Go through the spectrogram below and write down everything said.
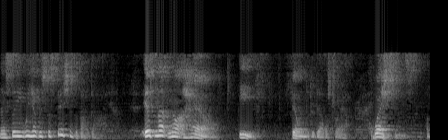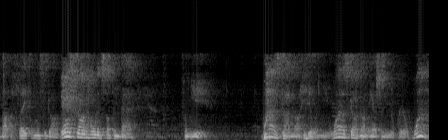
Now, see, we have the suspicions about God. Isn't that not how Eve fell into the devil's trap. Questions about the faithfulness of God. Why is God holding something back from you? Why is God not healing you? Why is God not answering your prayer? Why?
